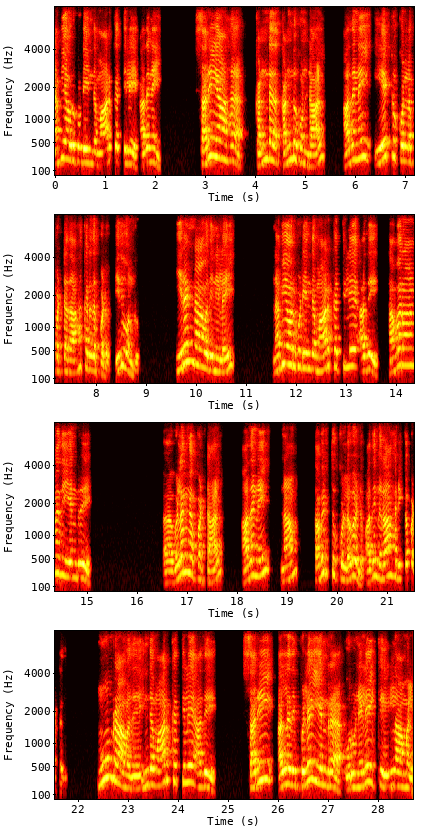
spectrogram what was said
நபி அவர்களுடைய இந்த மார்க்கத்திலே அதனை சரியாக கண்ட கண்டு கொண்டால் அதனை ஏற்றுக்கொள்ளப்பட்டதாக கருதப்படும். இது ஒன்று. இரண்டாவது நிலை நபி அவர்களுடைய இந்த மார்க்கத்திலே அது தவறானது என்று விளங்கப்பட்டால் அதனை நாம் தவிர்த்து கொள்ள வேண்டும். அது நிராகரிக்கப்பட்டது. மூன்றாவது இந்த மார்க்கத்திலே அது சரி அல்லது பிழை என்ற ஒரு நிலைக்கு இல்லாமல்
